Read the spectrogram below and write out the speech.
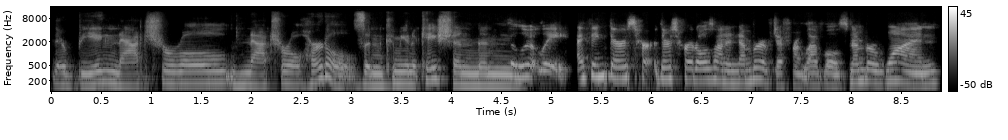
there being natural natural hurdles and communication and absolutely i think there's there's hurdles on a number of different levels number one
